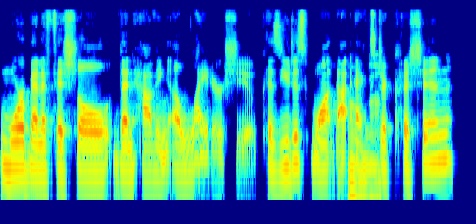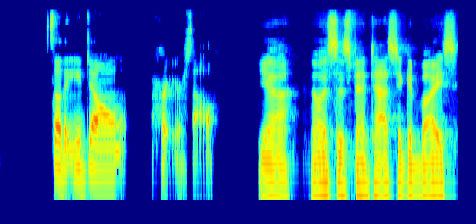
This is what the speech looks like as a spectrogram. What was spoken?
more beneficial than having a lighter shoe because you just want that Oh, wow. extra cushion so that you don't hurt yourself. Yeah, no, this is fantastic advice.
